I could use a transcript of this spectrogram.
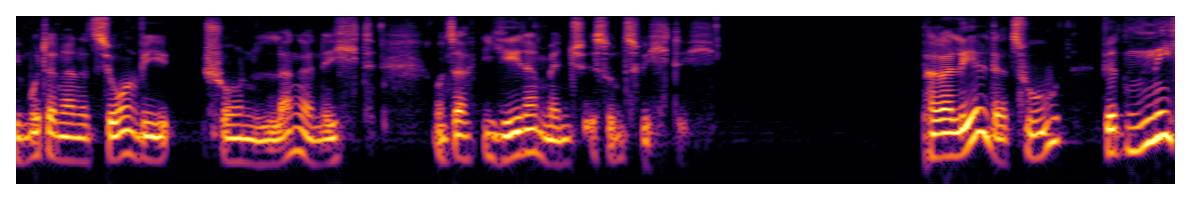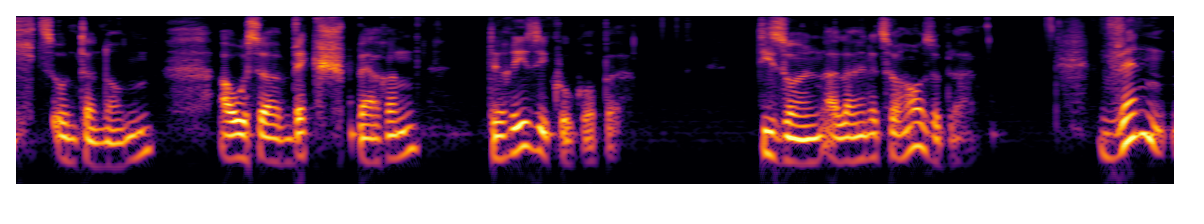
die Mutter einer Nation wie schon lange nicht und sagt, jeder Mensch ist uns wichtig. Parallel dazu wird nichts unternommen, außer Wegsperren der Risikogruppe. Die sollen alleine zu Hause bleiben. Wenn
